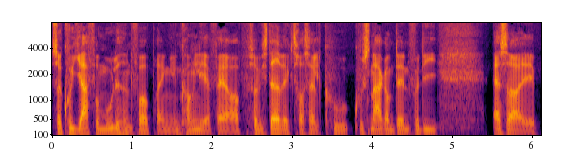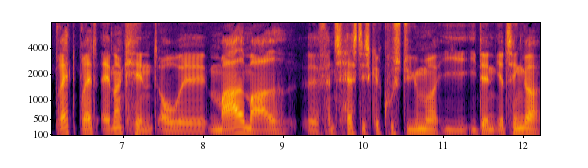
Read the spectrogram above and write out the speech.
så kunne jeg få muligheden for at bringe en kongelig affære op, så vi stadigvæk trods alt kunne, kunne snakke om den, fordi altså øh, bredt, bredt anerkendt og øh, meget, meget øh, fantastiske kostymer i, i den. Jeg tænker,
